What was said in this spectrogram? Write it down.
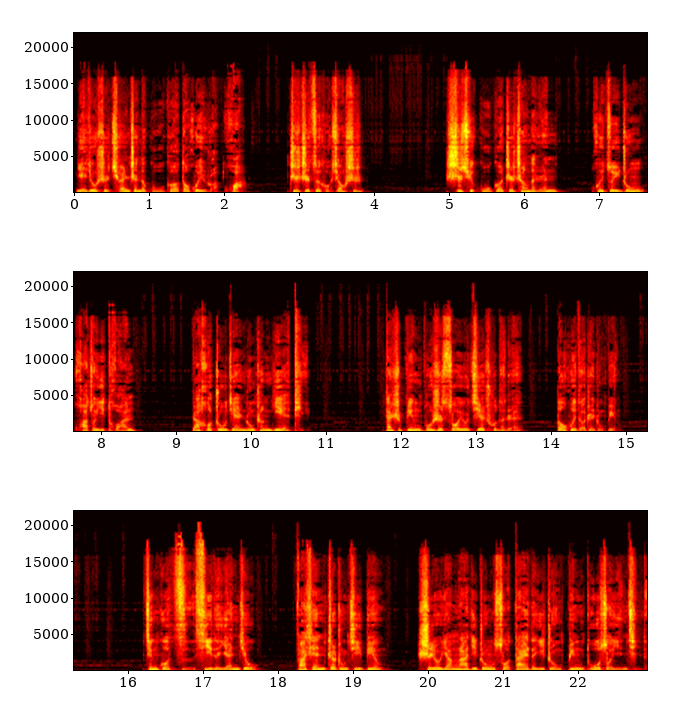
也就是全身的骨骼都会软化，直至最后消失。失去骨骼支撑的人，会最终化作一团，然后逐渐融成液体。但是，并不是所有接触的人都会得这种病。经过仔细的研究。发现这种疾病是由洋垃圾中所带的一种病毒所引起的。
